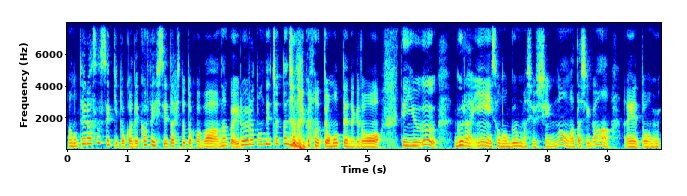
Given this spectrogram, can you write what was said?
あのテラス席とかでカフェしてた人とかはなんかいろいろ飛んでいっちゃったんじゃないかなって思ってんだけどっていうぐらいその群馬出身の私がえっ、ー、と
